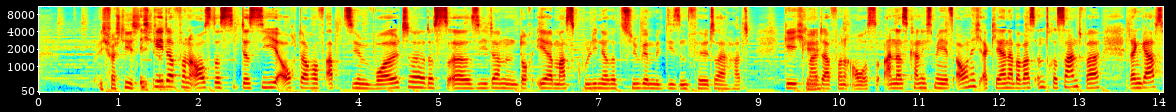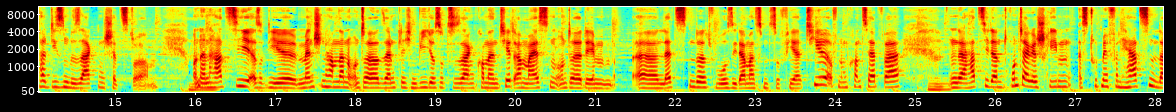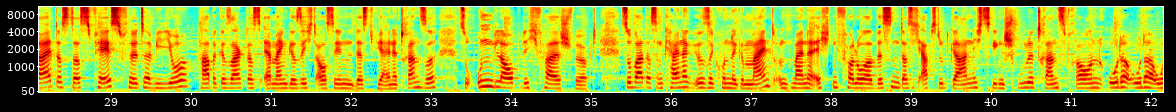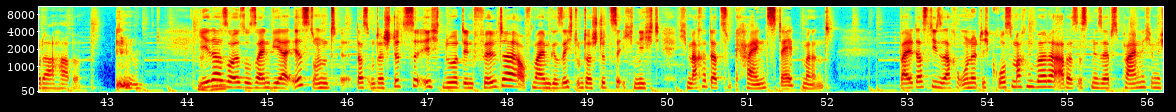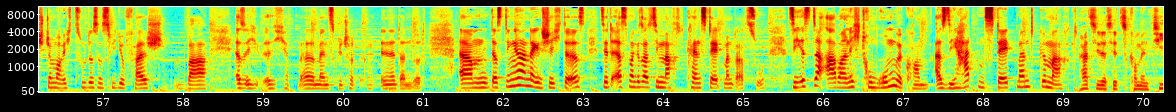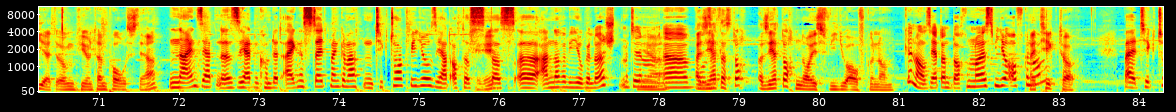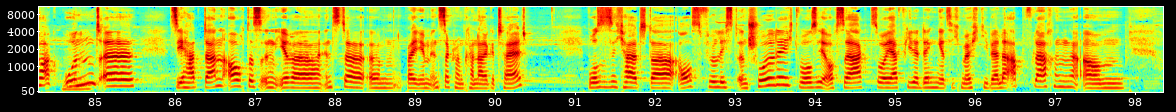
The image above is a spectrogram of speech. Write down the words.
Ich verstehe es nicht. ich gehe also. davon aus, dass, dass sie auch darauf abzielen wollte, dass äh, sie dann doch eher maskulinere Züge mit diesem Filter hat. Gehe ich Okay. mal davon aus. Anders kann ich es mir jetzt auch nicht erklären, aber was interessant war, dann gab es halt diesen besagten Shitstorm. Und dann hat sie, also die Menschen haben dann unter sämtlichen Videos sozusagen kommentiert, am meisten unter dem äh, letzten, wo sie damals mit Sophia Thiel auf einem Konzert war. Und da hat sie dann drunter geschrieben, es tut mir von Herzen leid, dass das Face-Filter-Video, habe gesagt, dass er mein Gesicht aussehen lässt wie eine Transe, so unglaublich falsch wirkt. So war das in keiner Sekunde gemeint und meine echten Follower wissen, dass ich absolut gar nichts gegen schwule Transfrauen oder oder oder habe. Jeder soll so sein, wie er ist und äh, das unterstütze ich, nur den Filter auf meinem Gesicht unterstütze ich nicht. Ich mache dazu kein Statement. Weil das die Sache unnötig groß machen würde, aber es ist mir selbst peinlich und ich stimme euch zu, dass das Video falsch war. Also ich, ich habe äh, meinen Screenshot erinnert dann wird. Ähm, das Ding an der Geschichte ist, sie hat erstmal gesagt, sie macht kein Statement dazu. Sie ist da aber nicht drum rumgekommen. Also sie hat ein Statement gemacht. Hat sie das jetzt kommentiert irgendwie unter einem Post, ja? Nein, sie hat, äh, sie hat ein komplett eigenes Statement gemacht, ein TikTok-Video. Sie hat auch das, Okay. das äh, andere Video gelöscht mit dem. ja. Äh, also sie hat das doch, also sie hat doch ein neues Video aufgenommen. genau, sie hat dann doch ein neues Video aufgenommen. TikTok. bei TikTok Mhm. und äh, sie hat dann auch das in ihrer Insta, ähm, bei ihrem Instagram-Kanal geteilt, wo sie sich halt da ausführlichst entschuldigt, wo sie auch sagt, so ja, viele denken jetzt, ich möchte die Welle abflachen. Ähm,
